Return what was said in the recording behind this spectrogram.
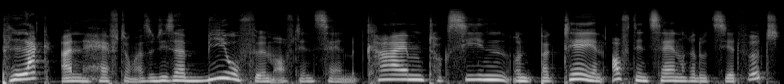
Plaque-Anheftung, also dieser Biofilm auf den Zähnen mit Keimen, Toxinen und Bakterien auf den Zähnen reduziert wird.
